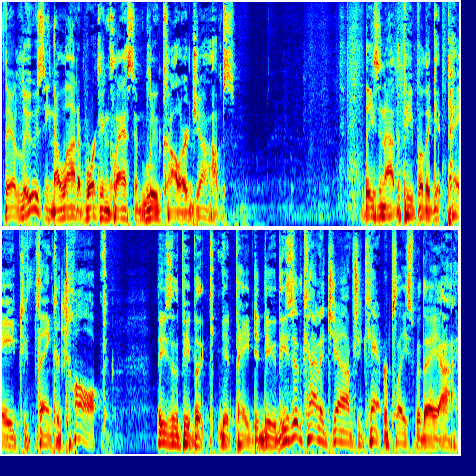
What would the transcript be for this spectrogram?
they're losing a lot of working class and blue collar jobs. These are not the people that get paid to think or talk. These are the people that get paid to do. These are the kind of jobs you can't replace with AI.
